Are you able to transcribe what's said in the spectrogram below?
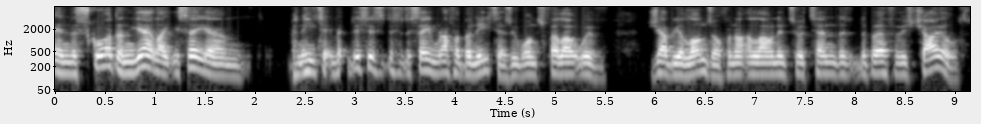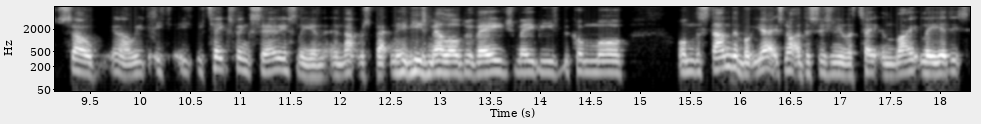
in the squad. And yeah, like you say, um, Benitez, this is this is the same Rafa Benitez who once fell out with Xabi Alonso for not allowing him to attend the, the birth of his child. So you know he, he, he takes things seriously in, in that respect. Maybe he's mellowed with age. Maybe he's become more understanding. But yeah, it's not a decision he'll have taken lightly. It, it's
